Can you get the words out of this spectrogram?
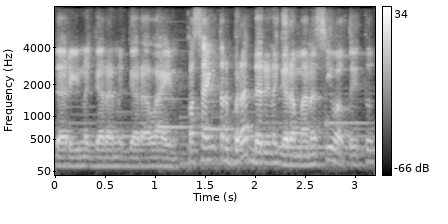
dari negara-negara lain. Pesaing terberat dari negara mana sih waktu itu?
